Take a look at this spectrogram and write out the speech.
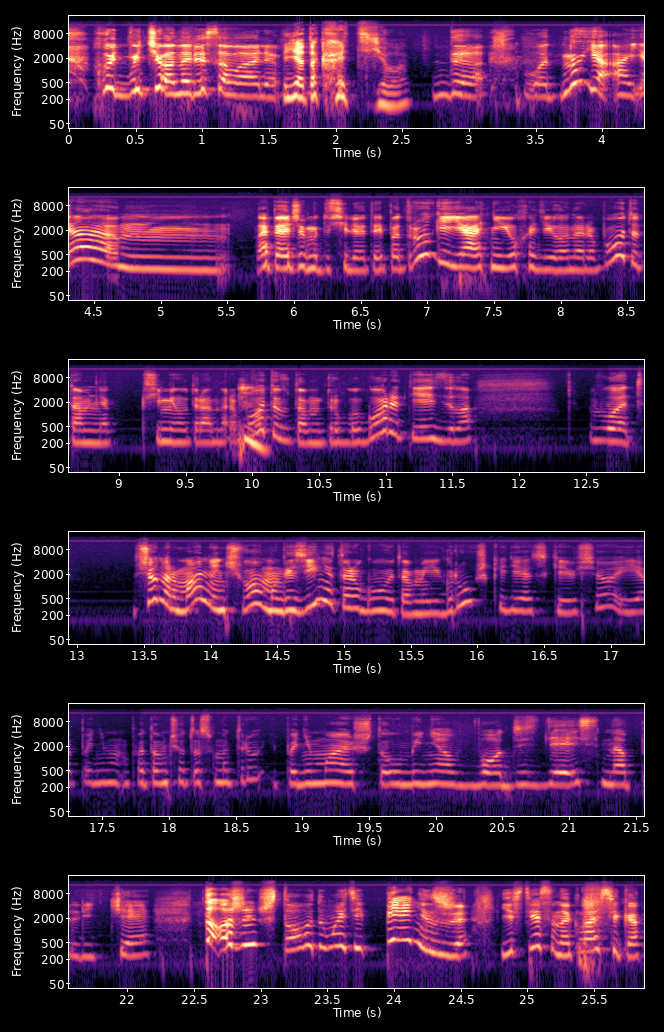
Хоть бы что нарисовали. Я так хотела. Да, вот. Ну, я, а я, опять же, мы тусили этой подруги, я от нее ходила на работу, там, у меня к 7 утра на работу, там, в другой город ездила. Вот. Все нормально, ничего, в магазине торгую, там и игрушки детские, все. И я поним... потом что-то смотрю и понимаю, что у меня вот здесь на плече тоже, что вы думаете, пенис же? Естественно, классика.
